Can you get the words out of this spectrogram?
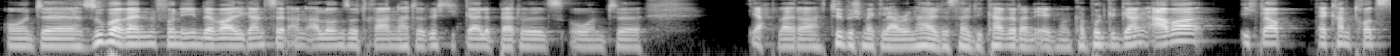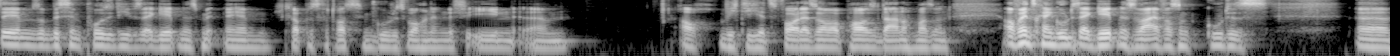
Und äh, super Rennen von ihm, der war die ganze Zeit an Alonso dran, hatte richtig geile Battles und äh, ja, leider typisch McLaren halt, ist halt die Karre dann irgendwann kaputt gegangen. Aber ich glaube, er kann trotzdem so ein bisschen positives Ergebnis mitnehmen. Ich glaube, das war trotzdem ein gutes Wochenende für ihn. Ähm, auch wichtig jetzt vor der Sommerpause da nochmal so ein, auch wenn es kein gutes Ergebnis war, einfach so ein gutes äh,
